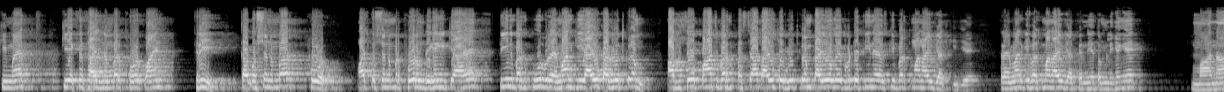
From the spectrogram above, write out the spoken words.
की मैथ की एक्सरसाइज नंबर 4.3 का क्वेश्चन नंबर फोर आज क्वेश्चन नंबर फोर हम देखेंगे क्या है। तीन वर्ष पूर्व रहमान की आयु का व्युतक्रम, अब से पाँच वर्ष पश्चात आयु के व्युतक्रम का योग एक बटे तीन है, उसकी वर्तमान आयु ज्ञात कीजिए। रहमान की वर्तमान आयु ज्ञात करनी है तो हम लिखेंगे, माना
